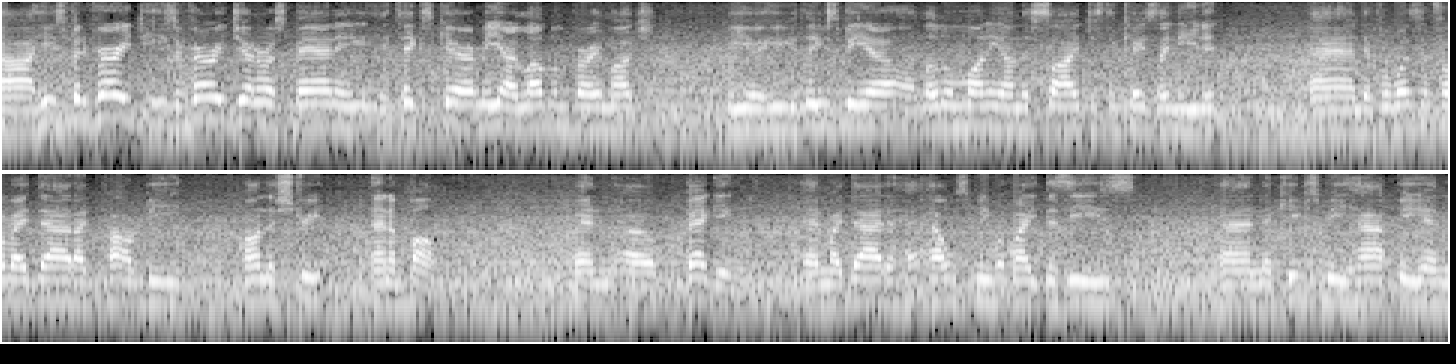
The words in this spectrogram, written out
Uh, he's been very, he's a very generous man. He, he takes care of me. I love him very much. He, he leaves me a, a little money on the side just in case I need it. And if it wasn't for my dad, I'd probably be on the street and a bum and uh, begging. And my dad helps me with my disease, and it keeps me happy and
